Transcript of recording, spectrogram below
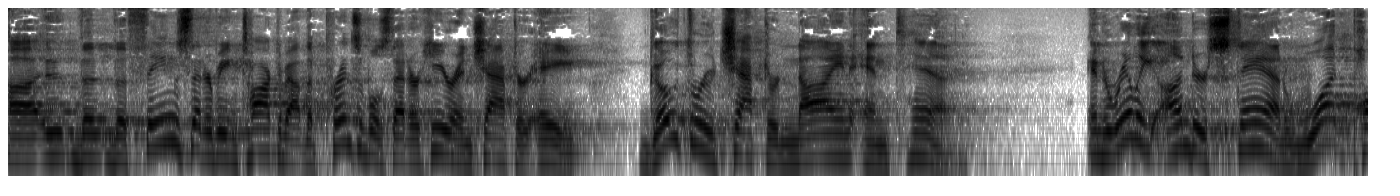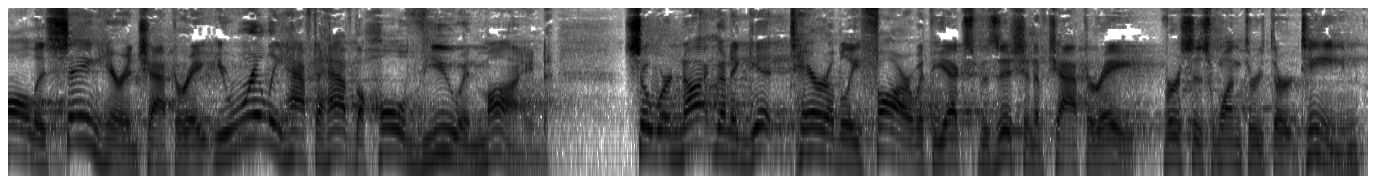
uh, the, the things that are being talked about, the principles that are here in chapter 8, go through chapter 9 and 10. And to really understand what Paul is saying here in chapter 8, you really have to have the whole view in mind. So we're not going to get terribly far with the exposition of chapter 8, verses 1 through 13.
